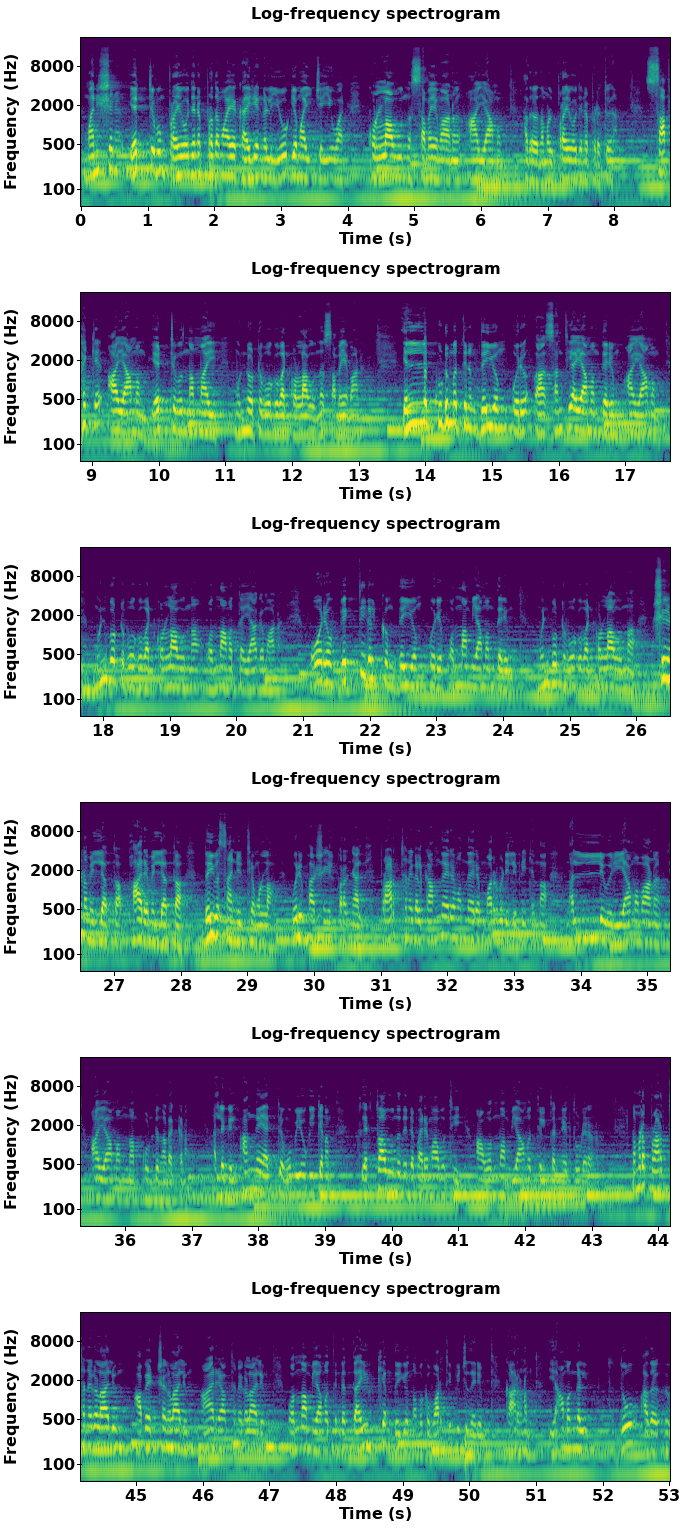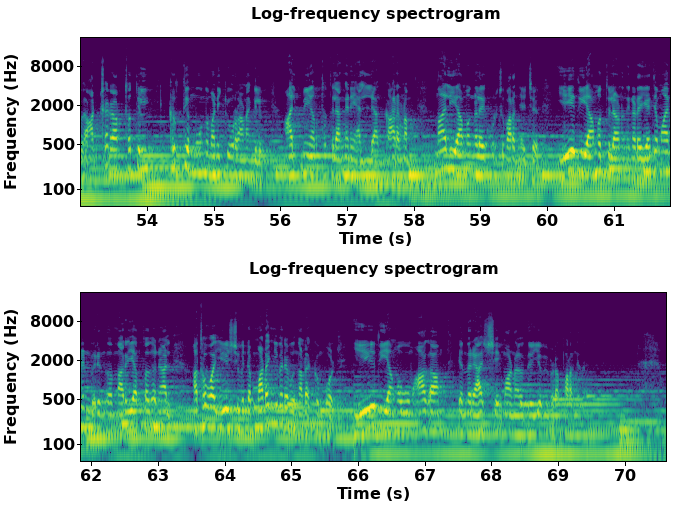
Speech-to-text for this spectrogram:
മനുഷ്യന് ഏറ്റവും പ്രയോജനപ്രദമായ കാര്യങ്ങൾ യോഗ്യമായി ചെയ്യുവാൻ കൊള്ളാവുന്ന സമയമാണ് ആ യാമം. അത് നമ്മൾ പ്രയോജനപ്പെടുത്തുക. സഭയ്ക്ക് ആ യാമം ഏറ്റവും നന്നായി മുന്നോട്ട് പോകുവാൻ കൊള്ളാവുന്ന സമയമാണ്. എല്ലാ കുടുംബത്തിനും ദൈവം ഒരു ആ സന്ധ്യായാമം തരും. ആ യാമം മുൻപോട്ട് പോകുവാൻ കൊള്ളാവുന്ന ഒന്നാമത്തെ യാഗമാണ്. ഓരോ വ്യക്തികൾക്കും ദൈവം ഒരു ഒന്നാം യാമം തരും. മുൻപോട്ട് പോകുവാൻ കൊള്ളാവുന്ന ക്ഷീണമില്ലാത്ത ഭാരമില്ലാത്ത ദൈവസാന്നിധ്യമുള്ള ഒരു ഭാഷയിൽ പറഞ്ഞാൽ പ്രാർത്ഥനകൾക്ക് അന്നേരം അന്നേരം മറുപടി ലഭിക്കുന്ന നല്ല ഒരു യാമമാണ് ആ യാമം നാം കൊണ്ടു നടക്കണം. അല്ലെങ്കിൽ അങ്ങേയറ്റം ഉപയോഗിക്കണം. എത്താവുന്നതിന്റെ പരമാവധി ആ ഒന്നാം യാമത്തിൽ തന്നെ തുടരണം. നമ്മുടെ പ്രാർത്ഥനകളാലും അപേക്ഷകളാലും ആരാധനകളാലും ഒന്നാം യാമത്തിന്റെ ദൈർഘ്യം ദൈവം നമുക്ക് വർദ്ധിപ്പിച്ചു തരും. കാരണം യാമങ്ങൾ ദോ അത് അക്ഷരാർത്ഥത്തിൽ കൃത്യം മൂന്ന് മണിക്കൂറാണെങ്കിലും ആത്മീയ അർത്ഥത്തിൽ അങ്ങനെയല്ല. കാരണം നാല് യാമങ്ങളെക്കുറിച്ച് പറഞ്ഞേച്ച് ഏത് യാമത്തിലാണ് നിങ്ങളുടെ യജമാനൻ വരുന്നതെന്ന് അറിയാത്തതിനാൽ അഥവാ യേശുവിന്റെ മടങ്ങിവരവ് നടക്കുമ്പോൾ ഏത് യാമവും ആകാം എന്നൊരാശയമാണ് ദൈവം ഇവിടെ പറഞ്ഞത്.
